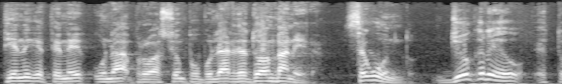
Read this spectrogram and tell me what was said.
tiene que tener una aprobación popular de todas maneras. Segundo, yo creo, esto,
